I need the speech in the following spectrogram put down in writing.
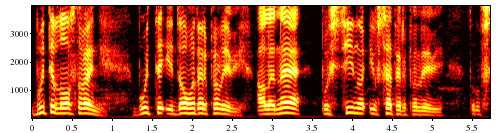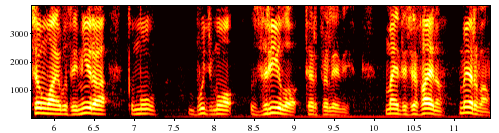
Будьте благословенні, будьте і довготерпеливі, але не постійно і все терпеливі. Тут всьому має бути міра, тому будьмо зріло терпеливі. Майтеся файно, мир вам!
